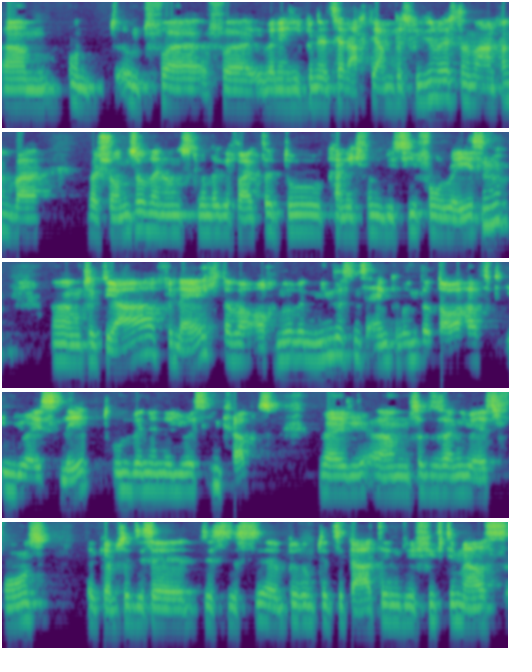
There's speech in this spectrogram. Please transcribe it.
Ähm, und, und vor, vor, ich, nicht, ich bin jetzt seit acht Jahren bei Speedinvest und am Anfang war, war schon so, wenn uns Gründer gefragt hat, du, kann ich von VC-Fonds raisen? Ähm, gesagt, ja, vielleicht, aber auch nur, wenn mindestens ein Gründer dauerhaft in US lebt und wenn ihr eine US Inc habt, weil ähm, sozusagen US-Fonds da gab es ja diese, dieses äh, berühmte Zitat irgendwie 50 miles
